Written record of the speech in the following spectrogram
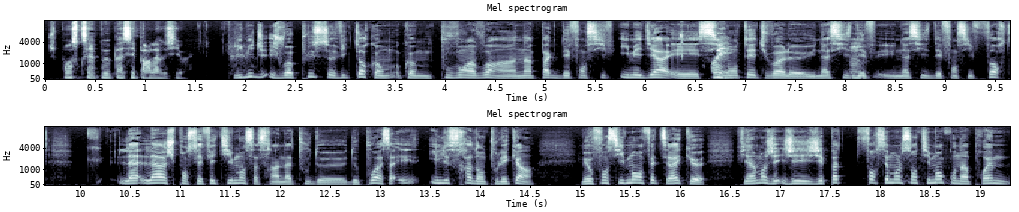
je pense que ça peut passer par là aussi. Limite, je vois plus Victor comme, comme pouvant avoir un impact défensif immédiat et cimenter, tu vois, le, une, assise mm. une assise défensive forte. Là, là, je pense effectivement, ça sera un atout de, poids. Ça, il sera dans tous les cas. Hein. Mais offensivement, en fait, c'est vrai que finalement, j'ai pas forcément le sentiment qu'on a un problème,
